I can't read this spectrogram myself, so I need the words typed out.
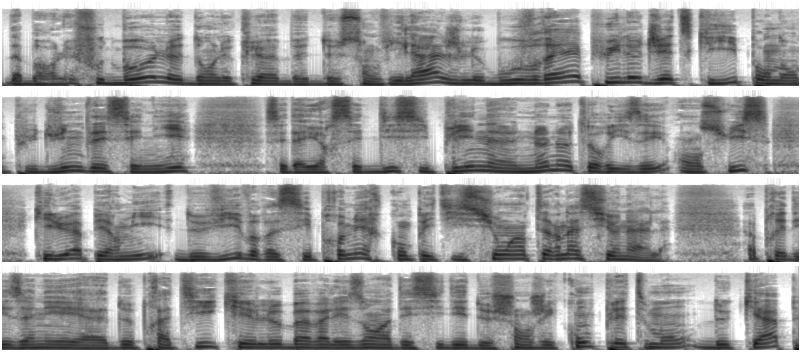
D'abord le football dans le club de son village, le Bouvray, puis le jet ski pendant plus d'une décennie. C'est d'ailleurs cette discipline non autorisée en Suisse qui lui a permis de vivre ses premières compétitions internationales. Après des années de pratique, le bas a décidé de changer complètement de cap.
